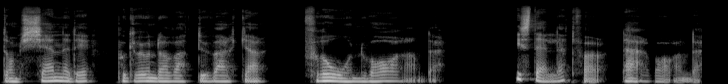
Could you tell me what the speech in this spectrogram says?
De känner det på grund av att du verkar frånvarande istället för närvarande.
